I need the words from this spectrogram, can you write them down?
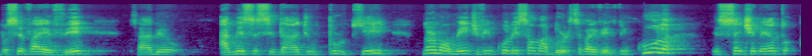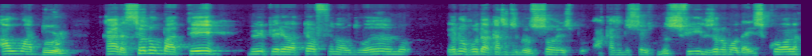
você vai ver, sabe, a necessidade, o porquê. Normalmente vincula isso a uma dor. Você vai ver, vincula esse sentimento a uma dor. Cara, se eu não bater meu imperial até o final do ano, eu não vou dar a casa dos meus sonhos, a casa dos sonhos dos meus filhos, eu não vou dar a escola.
